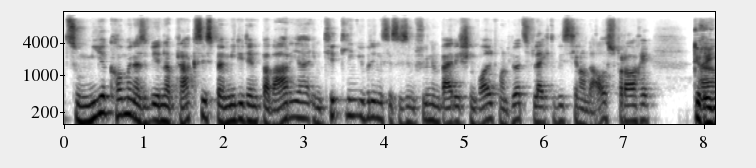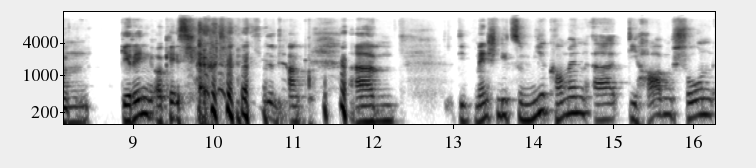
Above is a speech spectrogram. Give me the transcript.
zu mir kommen, also wir in der Praxis bei Medident Bavaria in Tittling übrigens, das ist im schönen bayerischen Wald, man hört es vielleicht ein bisschen an der Aussprache. Gering. Ähm, gering, okay, sehr gut. Vielen Dank. ähm, die Menschen, die zu mir kommen, äh, die haben schon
